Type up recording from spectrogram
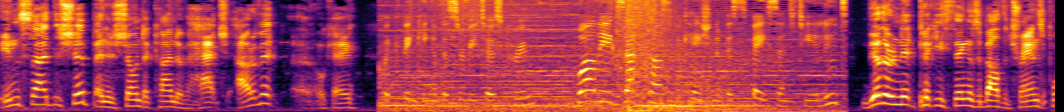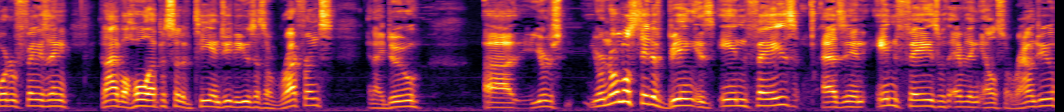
inside the ship and is shown to kind of hatch out of it. Uh, okay. Quick thinking of the Cerritos crew. While the exact classification of this space entity eludes. The other nitpicky thing is about the transporter phasing, and I have a whole episode of TNG to use as a reference, and I do. Uh, your your normal state of being is in phase, as in in phase with everything else around you.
